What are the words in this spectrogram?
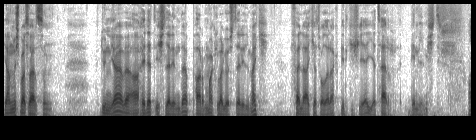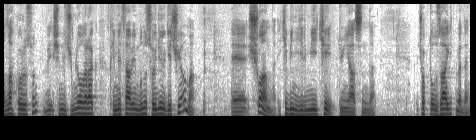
Yanlış basarsın. Dünya ve ahiret işlerinde parmakla gösterilmek felaket olarak bir kişiye yeter denilmiştir. Allah korusun ve şimdi cümle olarak kıymetli abim bunu söylüyor geçiyor ama e, şu anda 2022 dünyasında çok da uzağa gitmeden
